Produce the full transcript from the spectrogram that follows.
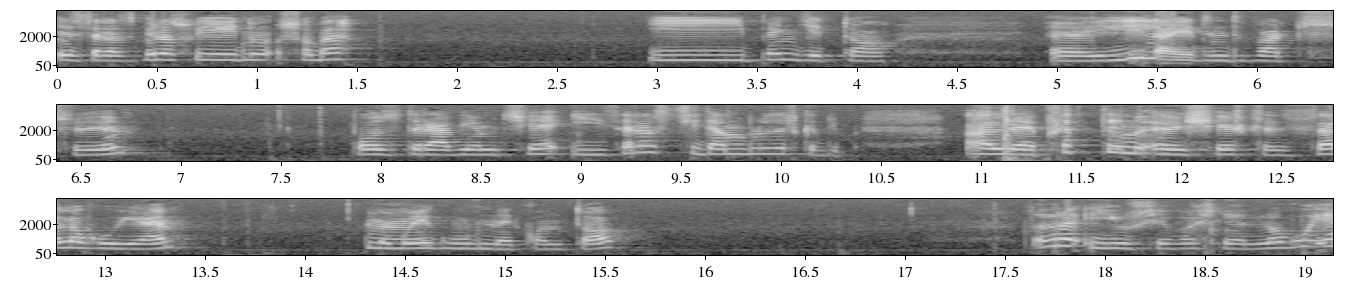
więc teraz wylosuję jedną osobę i będzie to e, Lila 123. Pozdrawiam Cię i zaraz Ci dam bluzeczkę drip. Ale przed tym e, się jeszcze zaloguję na moje główne konto. Dobra, i już się właśnie loguję.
